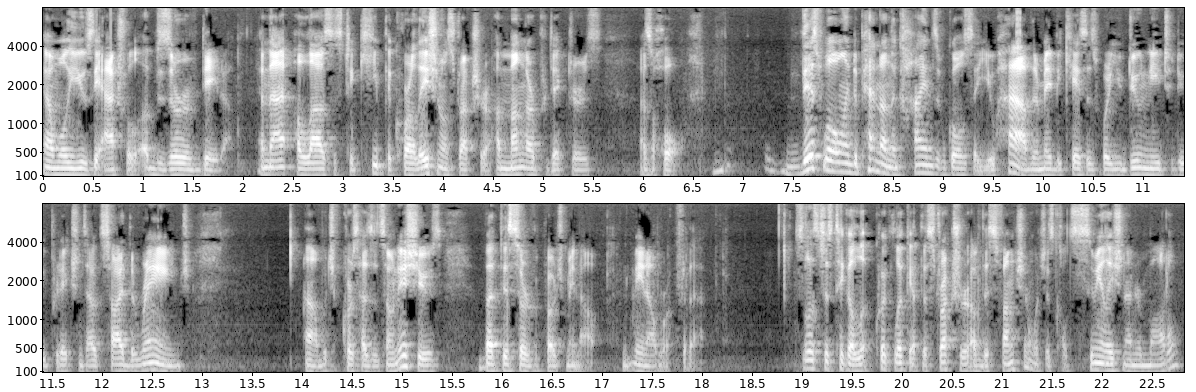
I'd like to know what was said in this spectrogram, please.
and we'll use the actual observed data. And that allows us to keep the correlational structure among our predictors as a whole. This will only depend on the kinds of goals that you have. There may be cases where you do need to do predictions outside the range, uh, which of course has its own issues, but this sort of approach may not, may not work for that. So let's just take a look, quick look at the structure of this function, which is called simulation under model.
